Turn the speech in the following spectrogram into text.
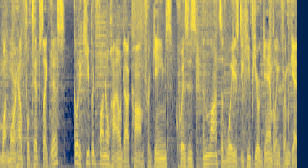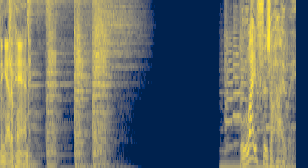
Want more helpful tips like this? Go to keepitfunohio.com for games, quizzes, and lots of ways to keep your gambling from getting out of hand. Life is a highway,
